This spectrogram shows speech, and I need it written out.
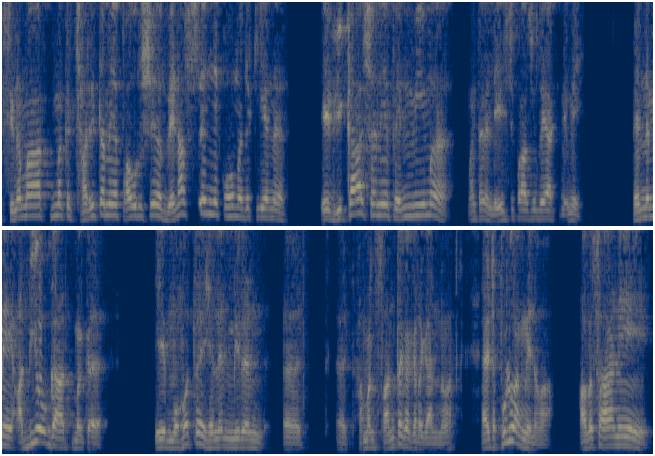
සිනමාත්මක චරිතමය පෞරුෂය වෙනස් වෙන්නේ කොහොමද කියන ඒ විකාශනය පෙන්වීම මතන ලේසි පාසු දෙයක් නෙමේ මෙන්න මේ අභියෝගාත්මක ඒ මොහොත හෙලන් මිරන් හමන් සන්තක කරගන්නවා. ඇයට පුළුවන් වෙනවා අවසානයේ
